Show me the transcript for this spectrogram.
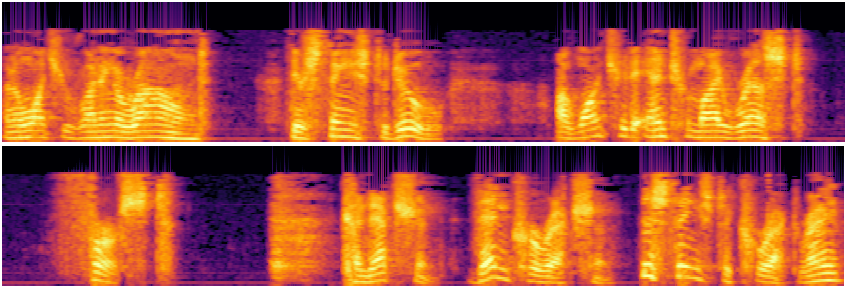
I don't want you running around. There's things to do. I want you to enter my rest first. Connection, then correction. There's things to correct, right?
